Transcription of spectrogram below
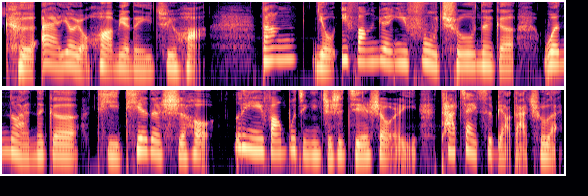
可爱又有画面的一句话。当有一方愿意付出那个温暖、那个体贴的时候，另一方不仅仅只是接受而已，他再次表达出来，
